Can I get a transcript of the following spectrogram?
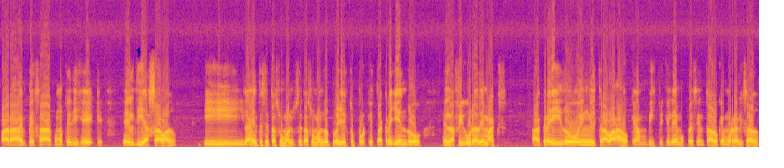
para empezar, como te dije, el día sábado y la gente se está sumando, se está sumando al proyecto porque está creyendo en la figura de Max, ha creído en el trabajo que han visto y que le hemos presentado, que hemos realizado,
